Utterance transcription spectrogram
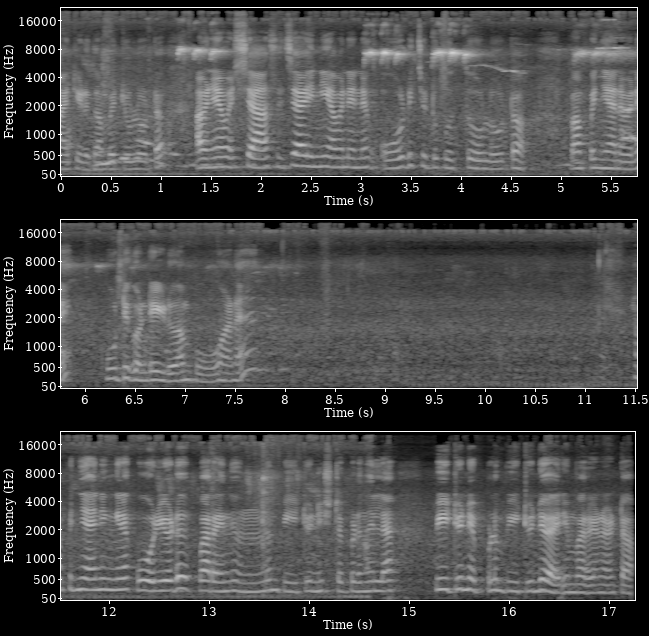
മാറ്റിയെടുക്കാൻ പറ്റുള്ളൂ കേട്ടോ. അവനെ ശാസിച്ചാൽ ഇനി അവൻ എന്നെ ഓടിച്ചിട്ട് കുത്തുള്ളൂ കേട്ടോ. അപ്പം അപ്പം ഞാൻ അവനെ കൂട്ടിക്കൊണ്ടേ ഇടുവാൻ പോവുകയാണ് അപ്പം ഞാനിങ്ങനെ കോഴിയോട് പറയുന്ന ഒന്നും പീറ്റുവിന് ഇഷ്ടപ്പെടുന്നില്ല. പീറ്റുവിന് എപ്പോഴും പീറ്റുവിന്റെ കാര്യം പറയണം കേട്ടോ.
